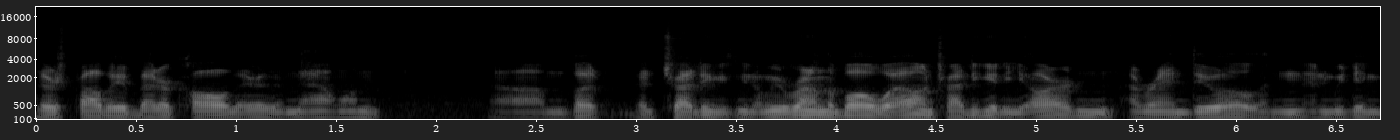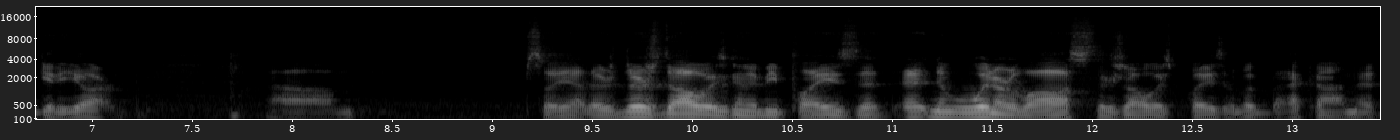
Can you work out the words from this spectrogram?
there's probably a better call there than that one. Um, but I tried to you know we run the ball well and tried to get a yard, and I ran duo and, and we didn't get a yard. Um, so yeah, there's there's always going to be plays that win or loss. There's always plays to look back on that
